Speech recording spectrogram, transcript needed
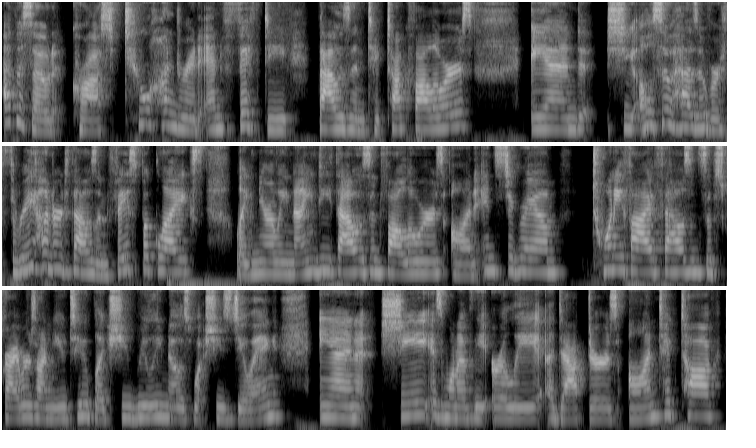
episode, crossed 250,000 TikTok followers. And she also has over 300,000 Facebook likes, like nearly 90,000 followers on Instagram, 25,000 subscribers on YouTube. Like she really knows what she's doing. And she is one of the early adapters on TikTok,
